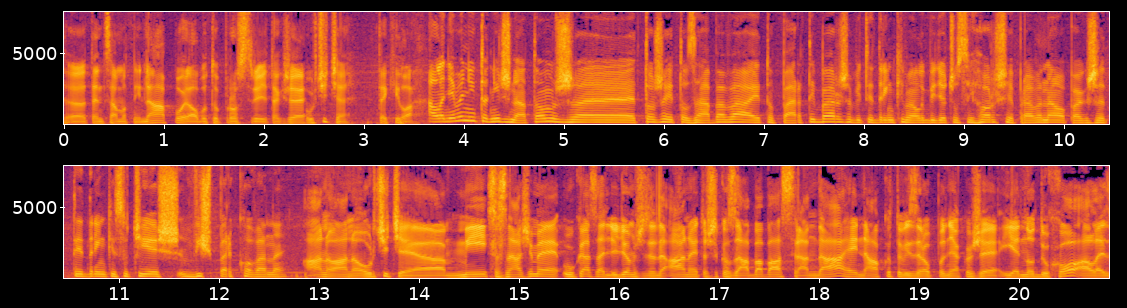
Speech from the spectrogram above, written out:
uh, ten samotný nápoj alebo to prostredie. Takže určite tequila. Ale nemení to nič na tom, že to, že je to zábava a je to party bar, že by tie drinky mali byť o čosi horšie. Práve naopak, že tie drinky sú tiež vyšperkované. Áno, áno, určite. My sa snažíme ukázať ľuďom, že teda áno, je to všetko zábava, sranda. Hej, na oko to vyzerá úplne že jednoducho, ale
